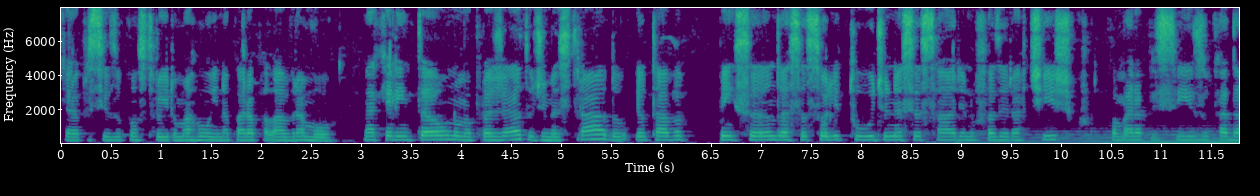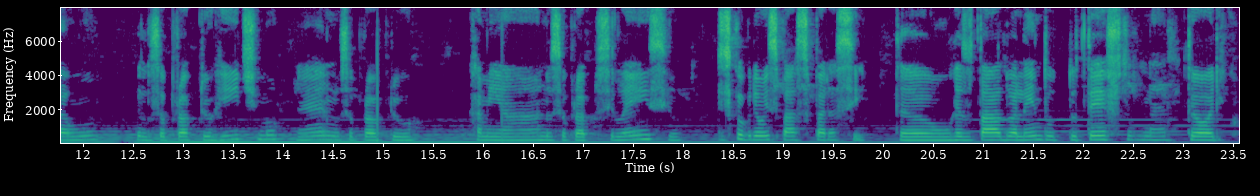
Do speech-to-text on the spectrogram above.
que era preciso construir uma ruína para a palavra amor. Naquele então, no meu projeto de mestrado, eu estava pensando essa solitude necessária no fazer artístico, como era preciso cada um, pelo seu próprio ritmo, né, no seu próprio caminhar, no seu próprio silêncio, descobrir um espaço para si. Então, o resultado, além do, do texto né, teórico,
